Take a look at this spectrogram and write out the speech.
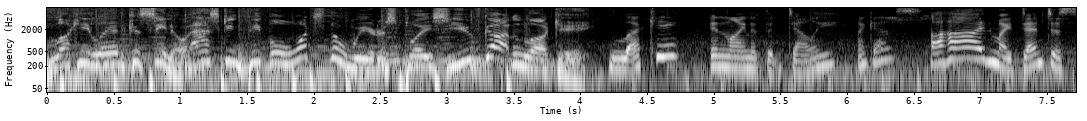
Lucky Land Casino asking people what's the weirdest place you've gotten lucky? Lucky? In line at the deli, I guess? Aha, in my dentist's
